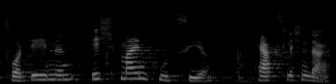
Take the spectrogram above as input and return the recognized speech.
vor denen ich meinen Hut ziehe. Herzlichen Dank.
